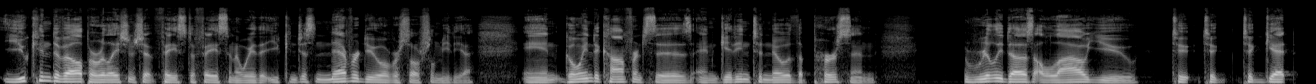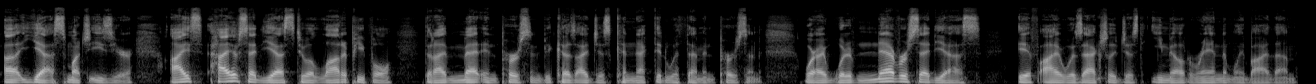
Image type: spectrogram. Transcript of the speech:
you can develop a relationship face to face in a way that you can just never do over social media. And going to conferences and getting to know the person really does allow you to to to get a yes much easier. I, I have said yes to a lot of people that I've met in person because I just connected with them in person, where I would have never said yes if I was actually just emailed randomly by them.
